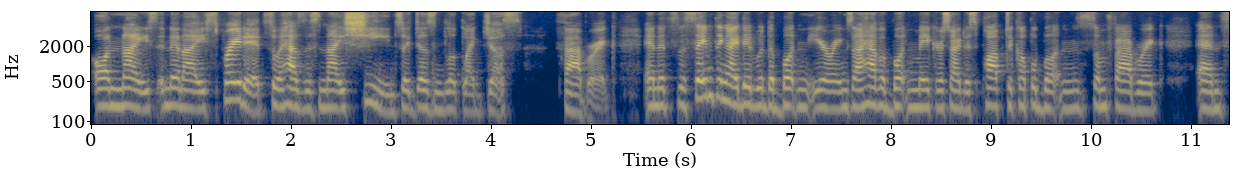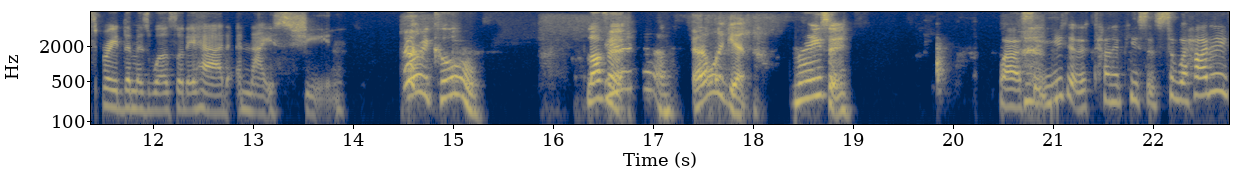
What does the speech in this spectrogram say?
all nice. And then I sprayed it so it has this nice sheen. So it doesn't look like just fabric. And it's the same thing I did with the button earrings. I have a button maker. So I just popped a couple buttons, some fabric and sprayed them as well. So they had a nice sheen. Very cool. Love it. Yeah, Elegant. Amazing. Wow, so you did a ton of pieces. So how do you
